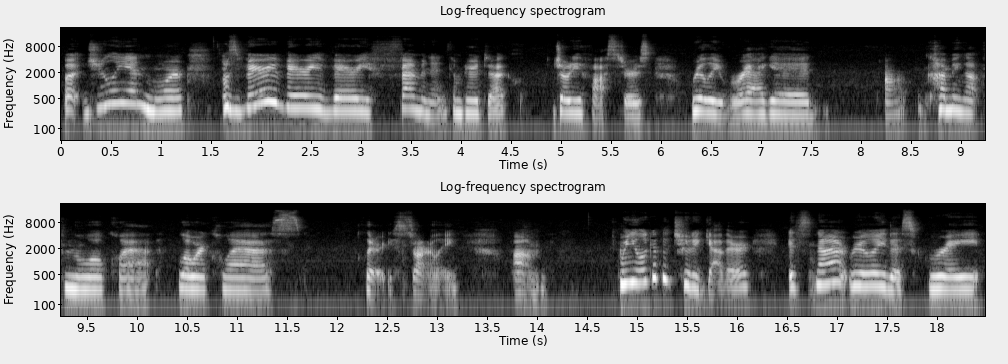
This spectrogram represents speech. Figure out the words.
But Julianne Moore was very, very, very feminine compared to Jodie Foster's really ragged, um, coming up from the low class, lower class Clarice Starling. Um, when you look at the two together, it's not really this great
